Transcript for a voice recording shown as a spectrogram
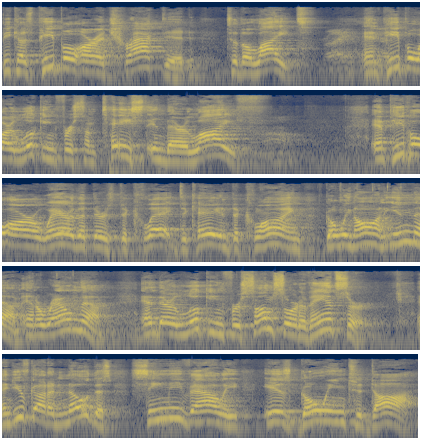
because people are attracted to the light. Right. And people are looking for some taste in their life. And people are aware that there's decay, and decline going on in them and around them. And they're looking for some sort of answer. And you've got to know this Simi Valley is going to die.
